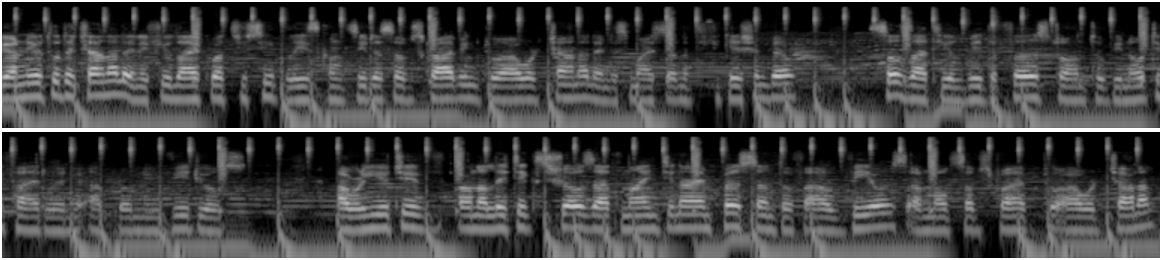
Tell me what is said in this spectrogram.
You are new to the channel and if you like what you see, please consider subscribing to our channel and smash the notification bell so that you'll be the first one to be notified when we upload new videos. Our YouTube analytics shows that 99% of our viewers are not subscribed to our channel.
